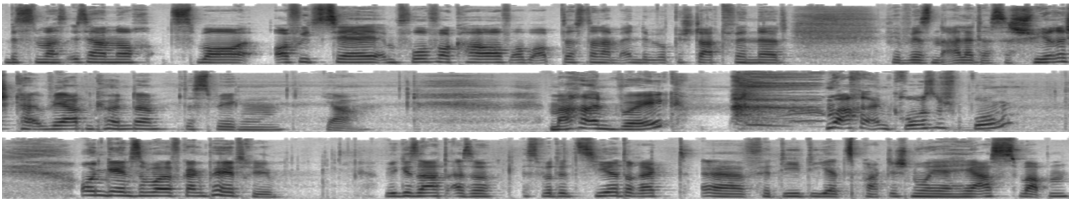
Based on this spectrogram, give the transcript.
bisschen was ist ja noch zwar offiziell im Vorverkauf, aber ob das dann am Ende wirklich stattfindet, wir wissen alle, dass es schwierig werden könnte. Deswegen, ja, mache einen Break, mache einen großen Sprung und gehen zu Wolfgang Petri. Wie gesagt, also es wird jetzt hier direkt äh, für die, die jetzt praktisch nur hierher swappen.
